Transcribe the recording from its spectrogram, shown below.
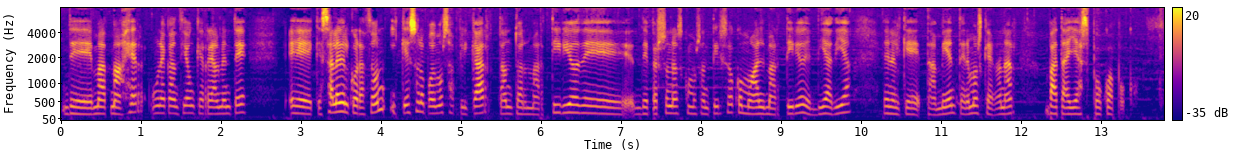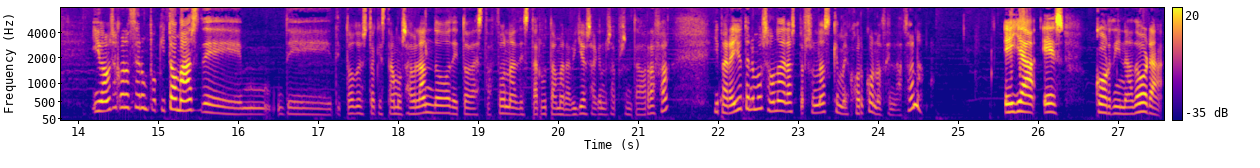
de Matt Maher, una canción que realmente eh, que sale del corazón y que eso lo podemos aplicar tanto al martirio de, de personas como San Tirso como al martirio del día a día en el que también tenemos que ganar batallas poco a poco. Y vamos a conocer un poquito más de, de, todo esto que estamos hablando, de toda esta zona, de esta ruta maravillosa que nos ha presentado Rafa. Y para ello tenemos a una de las personas que mejor conocen la zona. Ella es coordinadora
